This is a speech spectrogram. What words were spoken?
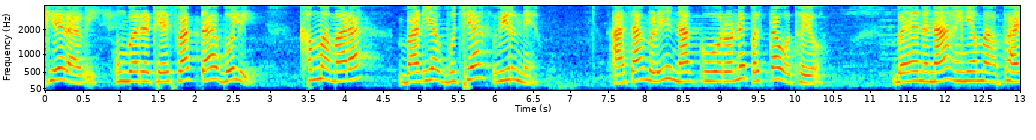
ઘેર આવી. ઉંબરે ઠેસ વાગતા બોલી, ખમ્મા મારા બાડિયા બૂછ્યા વીરને. આ સાંભળી નાગકુંવરોને પસ્તાવો થયો. બહેનના હૈયામાં ભાઈ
